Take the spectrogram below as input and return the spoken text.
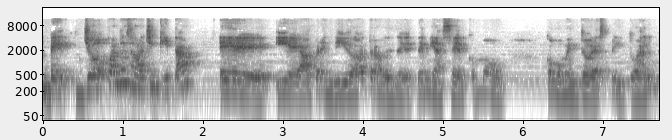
ve, yo cuando estaba chiquita eh, y he aprendido a través de, de mi hacer como, como mentora espiritual,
